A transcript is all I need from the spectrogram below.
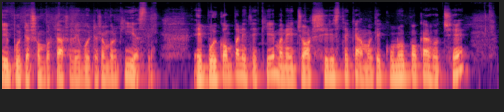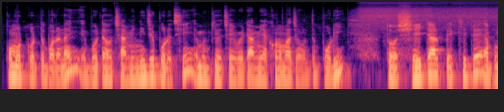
যে বইটা সম্পর্কে, আসলে এই বইটা সম্পর্কে কী আছে? এই বই কোম্পানি থেকে মানে এই জর্জ সিরিজ থেকে আমাকে কোনো প্রকার হচ্ছে প্রমোট করতে বলে নাই। এই বইটা হচ্ছে আমি নিজে পড়েছি এবং কি হচ্ছে এই বইটা আমি এখনও মাঝে মধ্যে পড়ি। তো সেইটার প্রেক্ষিতে এবং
